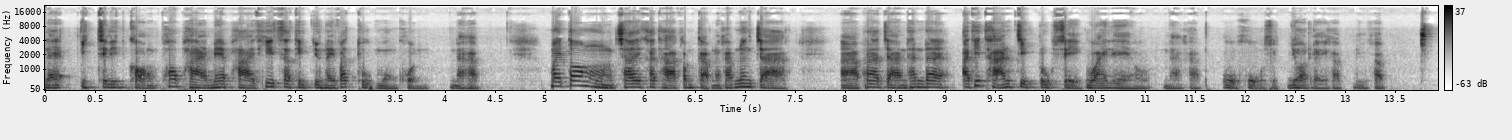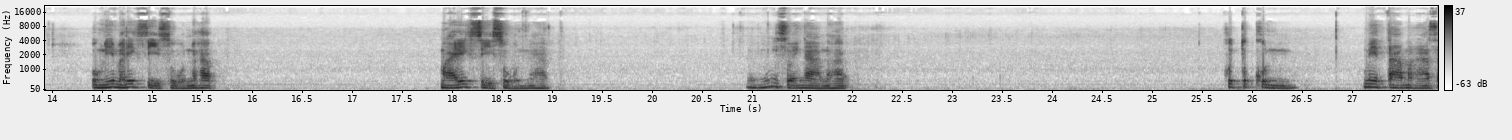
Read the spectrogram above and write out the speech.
และอิทธิฤทธิ์ของพ่อพายแม่พายที่สถิตอยู่ในวัตถุมงคลนะครับ ไม่ต้องใช้คาถากำกับนะครับ เนื่องจากาพระอาจารย์ท่านได้อธิษฐานจิตปลุกเสกไว้แล้วนะครับ โอ้โหสุดยอดเลยครับดูครับองค์นี้หมายเลข40นย์นะครับ หมายเลข40นย์นะครับโอ้สวยงามนะครับ พุทธคุณเมตตามหาเส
